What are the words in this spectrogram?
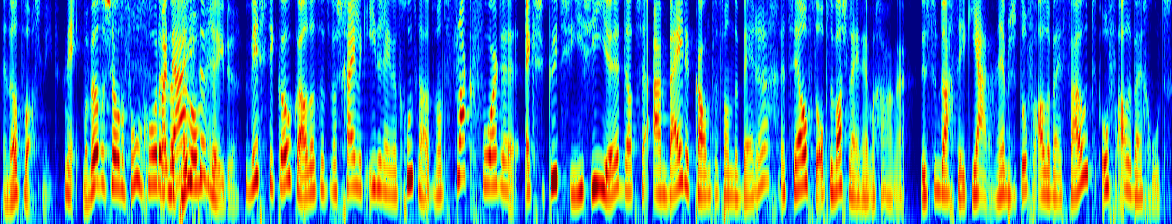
En dat was niet. nee. Maar wel dezelfde volgorde Maar en dat heeft een reden. Wist ik ook al dat het waarschijnlijk iedereen het goed had. Want vlak voor de executie zie je dat ze aan beide kanten van de berg hetzelfde op de waslijn hebben gehangen. Dus toen dacht ik, ja, dan hebben ze het of allebei fout of allebei goed.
